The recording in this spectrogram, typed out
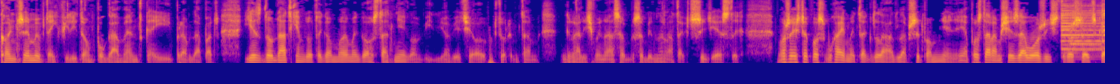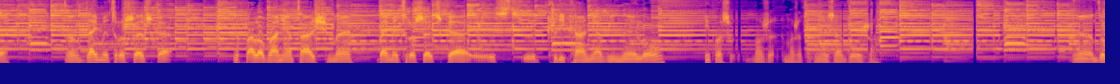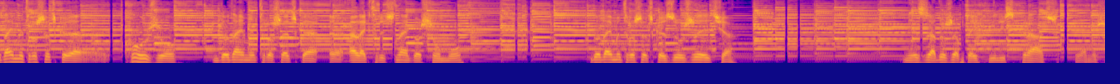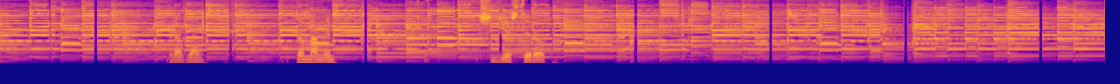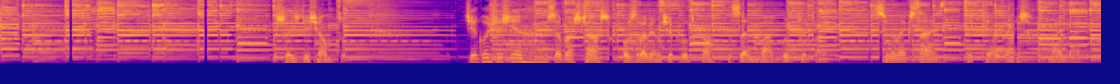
kończymy w tej chwili tą pogawędkę i prawda, patrz, jest dodatkiem do tego mojego ostatniego wideo, wiecie, w którym tam graliśmy na sobie, sobie na latach 30. Może jeszcze posłuchajmy tak dla, dla przypomnienia. Ja postaram się założyć troszeczkę, no, dajmy troszeczkę falowania taśmy, dajmy troszeczkę klikania winylu i może, może tak nie za dużo. E, dodajmy troszeczkę kurzu, dodajmy troszeczkę e, elektrycznego szumu, dodajmy troszeczkę zużycia. Jest za dużo w tej chwili scratch. Ja muszę... Prawda? to mamy 30 rok. Sześćdziesiąty. Dziękuję ślicznie za Wasz czas. Pozdrawiam cieplutko. Zembak był tutaj. See you next time. Take care guys. Bye bye.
